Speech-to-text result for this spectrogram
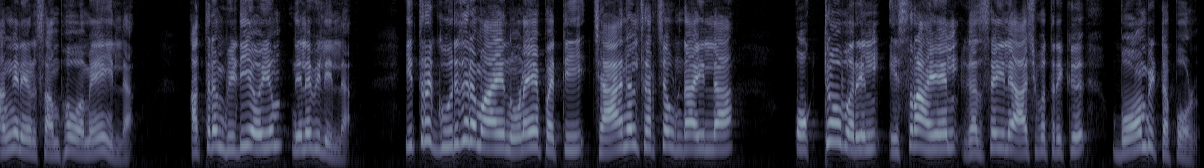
അങ്ങനെ ഒരു സംഭവമേ ഇല്ല. അത്തരം വീഡിയോയും നിലവിലില്ല. ഇത്ര ഗുരുതരമായ നുണയെപ്പറ്റി ചാനൽ ചർച്ച ഉണ്ടായില്ല. ഒക്ടോബറിൽ ഇസ്രായേൽ ഗസയിലെ ആശുപത്രിക്ക് ബോംബിട്ടപ്പോൾ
